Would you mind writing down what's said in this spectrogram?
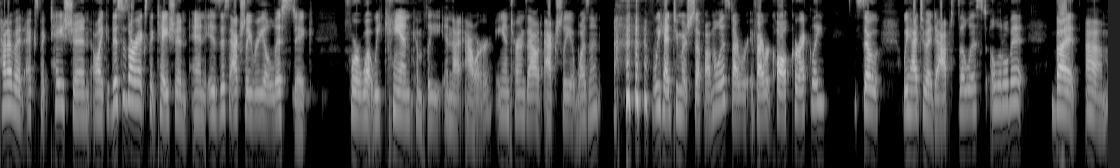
kind of an expectation like this is our expectation and is this actually realistic for what we can complete in that hour. And turns out actually it wasn't. We had too much stuff on the list if i recall correctly. So we had to adapt the list a little bit. But um,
